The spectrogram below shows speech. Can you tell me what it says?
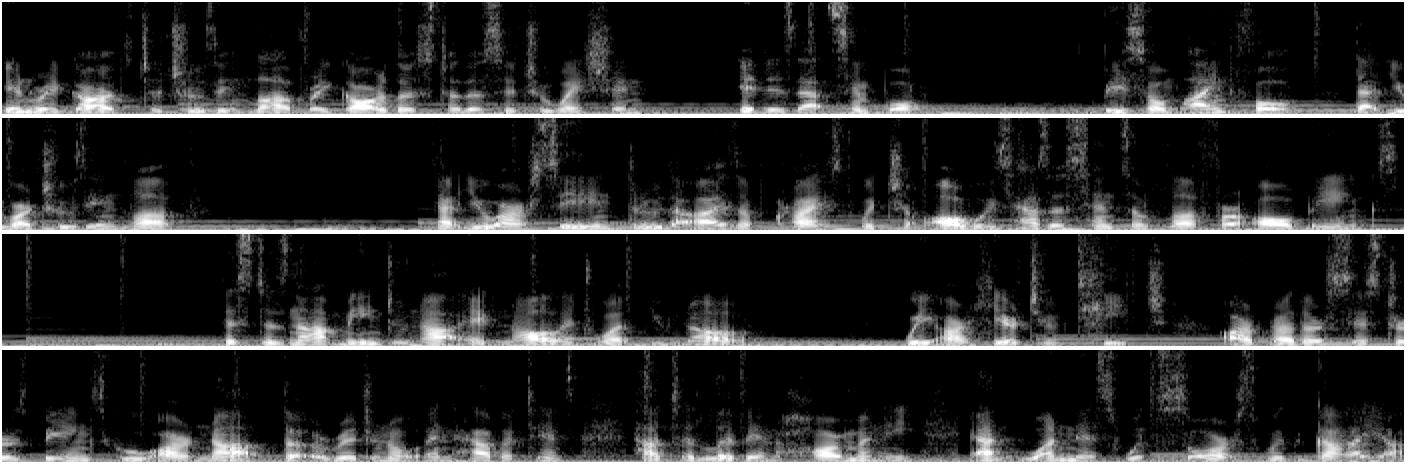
in regards to choosing love regardless to the situation, it is that simple. Be so mindful that you are choosing love. that you are seeing through the eyes of Christ, which always has a sense of love for all beings. This does not mean do not acknowledge what you know. We are here to teach our brothers, sisters, beings who are not the original inhabitants how to live in harmony and oneness with Source, with Gaia.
